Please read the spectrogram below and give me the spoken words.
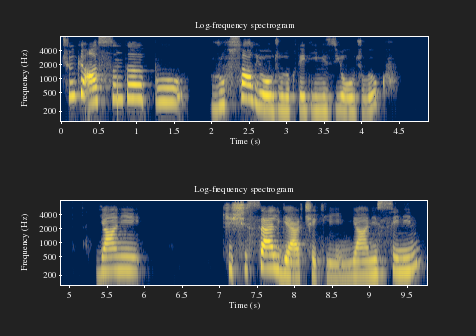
Çünkü aslında bu ruhsal yolculuk dediğimiz yolculuk yani kişisel gerçekliğin yani senin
